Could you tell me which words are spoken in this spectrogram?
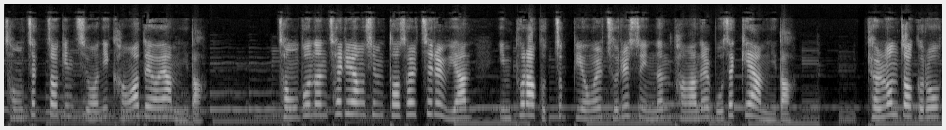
정책적인 지원이 강화되어야 합니다. 정부는 체류형 쉼터 설치를 위한 인프라 구축 비용을 줄일 수 있는 방안을 모색해야 합니다. 결론적으로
